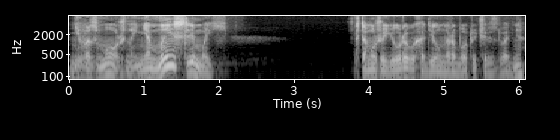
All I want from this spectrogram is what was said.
невозможной, немыслимой. К тому же Юра выходил на работу через два дня.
